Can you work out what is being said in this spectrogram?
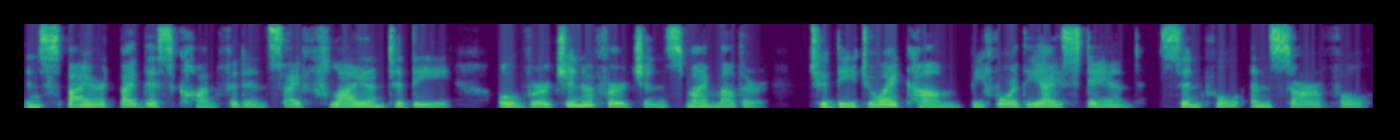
Inspired by this confidence, I fly unto thee, O Virgin of Virgins, my Mother. To thee do I come, before thee I stand, sinful and sorrowful.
